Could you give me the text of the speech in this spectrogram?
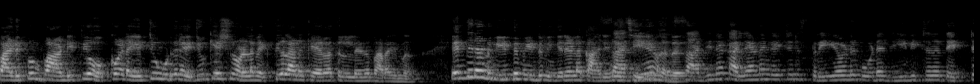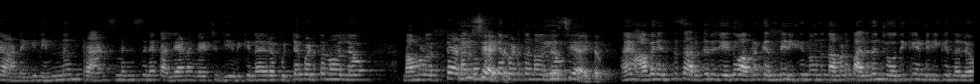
പഠിപ്പും പാണ്ഡിത്യവും ഒക്കെ ഉള്ള ഏറ്റവും കൂടുതൽ എഡ്യൂക്കേഷൻ ഉള്ള വ്യക്തികളാണ് കേരളത്തിലുള്ളതെന്ന് പറയുന്നത്? എന്തിനാണ് വീണ്ടും വീണ്ടും ഇങ്ങനെയുള്ള കാര്യങ്ങൾ ചെയ്യുന്നത്? സജിന കല്യാണം കഴിച്ച ഒരു സ്ത്രീയോട് കൂടെ ജീവിച്ചത് തെറ്റാണെങ്കിൽ ഇന്നും ട്രാൻസ്മെൻസിനെ കല്യാണം കഴിച്ച് ജീവിക്കുന്നവരെ കുറ്റപ്പെടുത്തണമല്ലോ? നമ്മൾ ഒറ്റ തീർച്ചയായിട്ടും അവൻ എന്ത് സർജറി ചെയ്തു? അവർക്ക് എന്തിരിക്കുന്നു എന്ന് നമ്മൾ പലതും ചോദിക്കേണ്ടിയിരിക്കുന്നല്ലോ.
